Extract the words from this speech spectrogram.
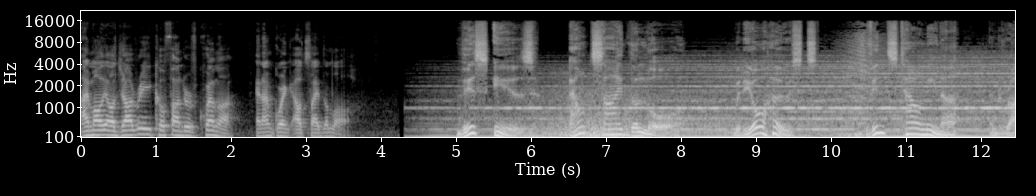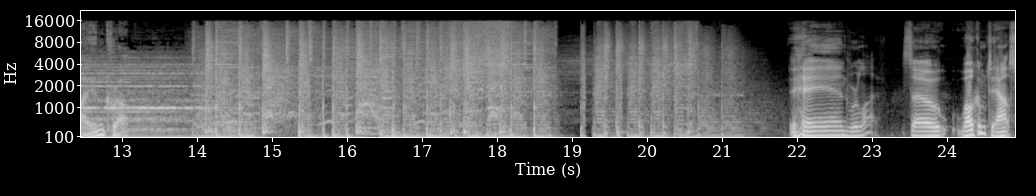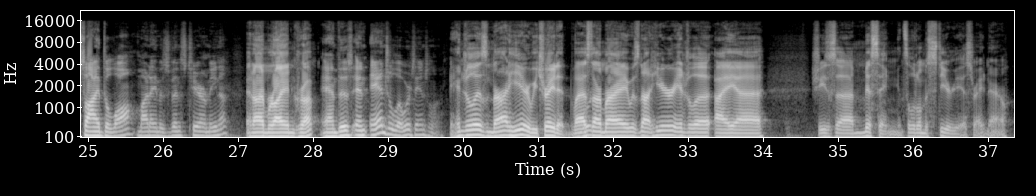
I'm Ali Al Jabri, co founder of Quema, and I'm going outside the law. This is Outside the Law with your hosts, Vince Taormina and Ryan Krupp. And we're live. So, welcome to Outside the Law. My name is Vince Taormina, And I'm Ryan Krupp. and this and Angela. Where's Angela? Angela's not here. We traded. Last time I was not here, Angela, I uh she's uh missing. It's a little mysterious right now.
